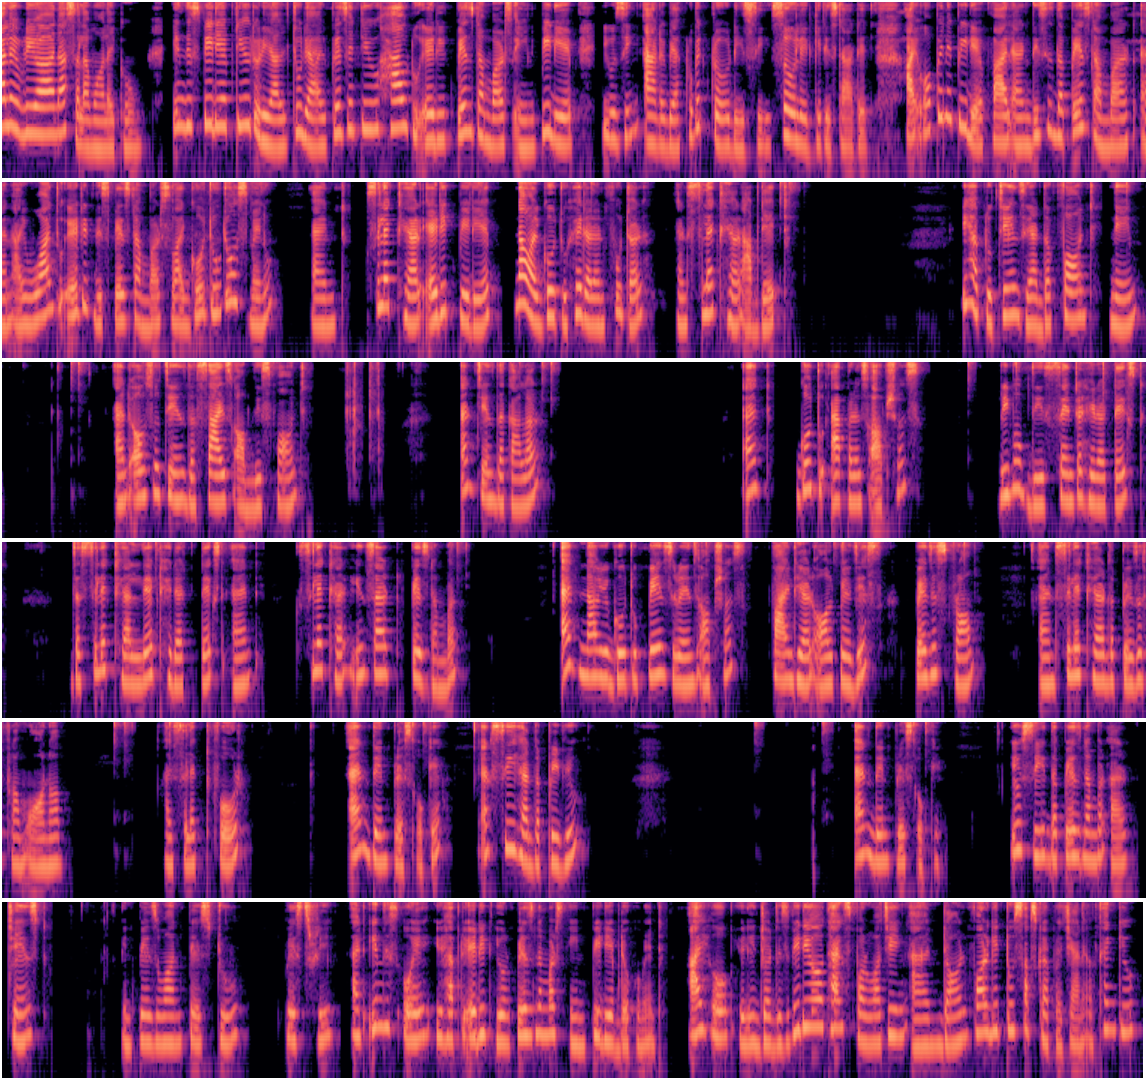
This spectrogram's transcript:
Hello everyone, Assalamu alaikum. In this PDF tutorial, today I'll present you how to edit page numbers in PDF using Adobe Acrobat Pro DC. So let's get started. I open a PDF file and this is the page number and I want to edit this page number so I go to Tools menu and select here Edit PDF. Now I go to Header and Footer and select here Update you have to change here the font name and also change the size of this font and change the color and go to appearance options. Remove this center header text. Just select here left header text and select here insert page number. And now you go to page range options. Find here all pages pages from and select here the pages from one of I select 4 and then press OK and see here the preview and then press OK. You see the page number are changed in page 1, page 2, page 3 and in this way you have to edit your page numbers in PDF document. I hope you'll enjoy this video. Thanks for watching and don't forget to subscribe my channel. Thank you.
